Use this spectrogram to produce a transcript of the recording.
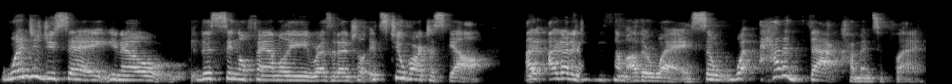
when did you say, you know, this single family residential, it's too hard to scale? I, I got to do this some other way. So what? How did that come into play?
